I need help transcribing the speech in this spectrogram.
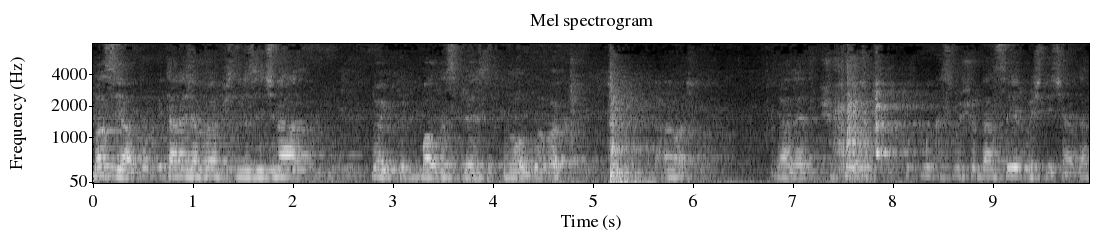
Nasıl yaptım? Bir tane Japon yapıştırıcısı içine döktüm. Balta spreyini sıktım oldu. Bak. Bir tane. Yani şu tutma kısmı şuradan sıyırmıştı içeriden.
